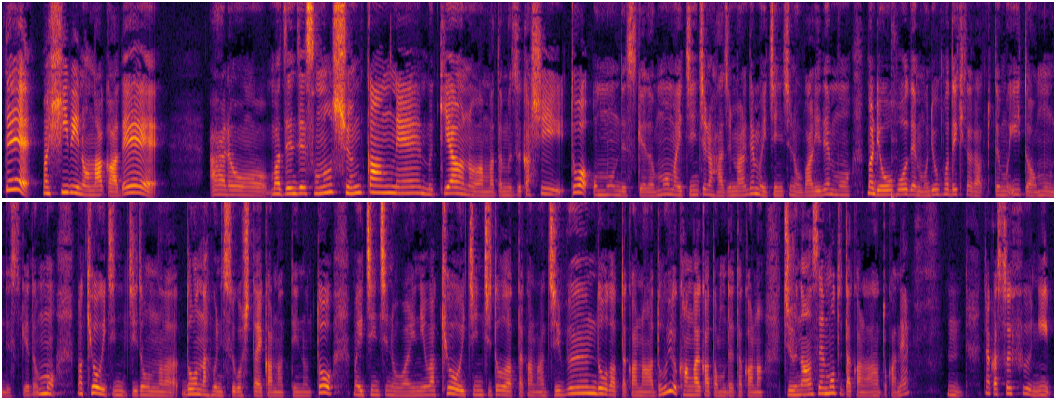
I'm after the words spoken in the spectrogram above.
う。で、まあ、日々の中であの、まあ、全然その瞬間ね、向き合うのはまた難しいとは思うんですけども、まあ、一日の始まりでも一日の終わりでも、まあ、両方でも、両方できたらとてもいいとは思うんですけども、まあ、今日一日どんな、どんな風に過ごしたいかなっていうのと、まあ、一日の終わりには今日一日どうだったかな、自分どうだったかな、どういう考え方も出たかな、柔軟性持ってたかなとかね。うん。なんかそういう風に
